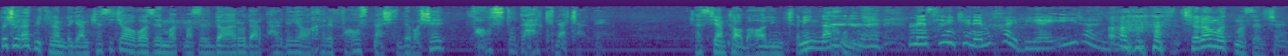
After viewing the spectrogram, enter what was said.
به جرات می‌تونم بگم کسی که آواز مادمازل دایر رو در پرده آخر فاست نشنیده باشه فاست رو درک نکرده. کسی هم تا به حال این چنین نخونده. مثل اینکه نمی‌خوای بیای ایران. چرا مادمازل جن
